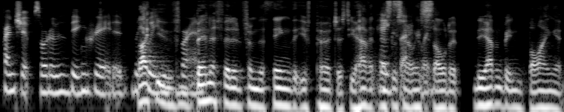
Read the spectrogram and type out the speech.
friendship sort of is being created between like you've brand. benefited from the thing that you've purchased. You haven't necessarily Exactly. sold it. You haven't been buying it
